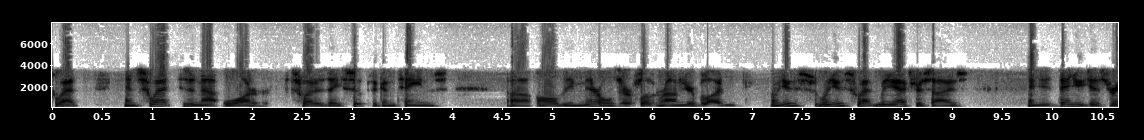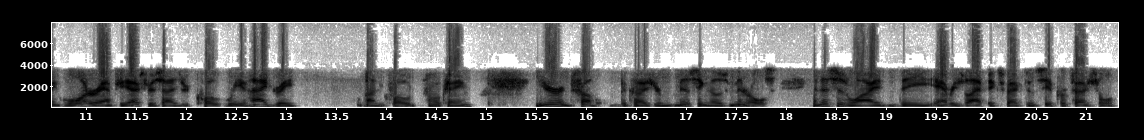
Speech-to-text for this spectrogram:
sweat, and sweat is not water. Sweat is a soup that contains uh, all the minerals that are floating around in your blood. When you when you sweat when you exercise, and you, then you just drink water after you exercise, you quote rehydrate unquote, okay, you're in trouble because you're missing those minerals. And this is why the average life expectancy of professional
